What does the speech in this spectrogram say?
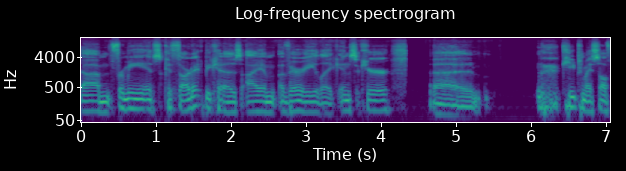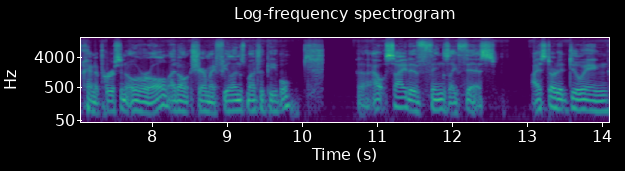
Um, for me, it's cathartic because I am a very like insecure, uh, keep to myself kind of person overall. I don't share my feelings much with people. Uh, outside of things like this, I started doing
